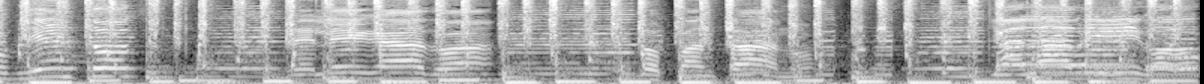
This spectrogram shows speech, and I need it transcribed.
los vientos, relegado a los pantanos. Y al abrigo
